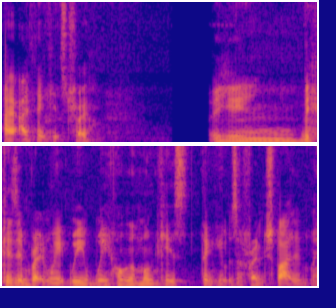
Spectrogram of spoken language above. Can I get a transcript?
I, I think it's true. you, Because in Britain, we, we, we hung a monkey thinking it was a French spy, didn't we?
